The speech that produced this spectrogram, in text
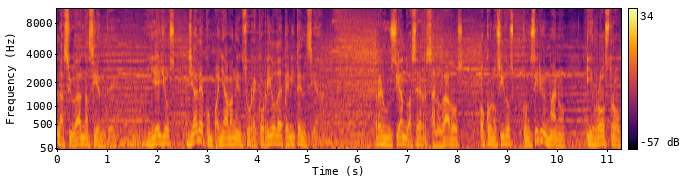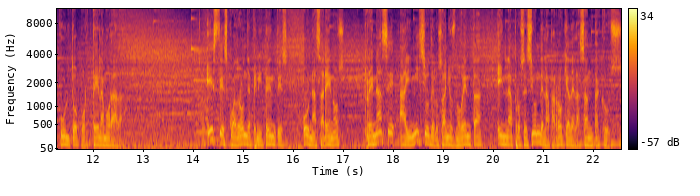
La ciudad naciente y ellos ya le acompañaban en su recorrido de penitencia, renunciando a ser saludados o conocidos con cirio en mano y rostro oculto por tela morada. Este escuadrón de penitentes o nazarenos renace a inicios de los años 90 en la procesión de la parroquia de la Santa Cruz.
